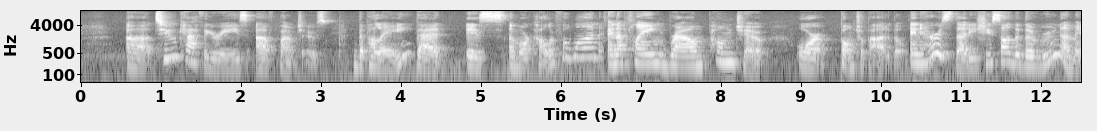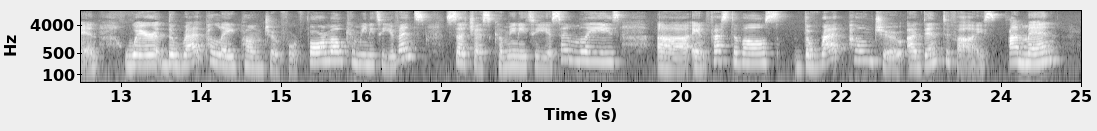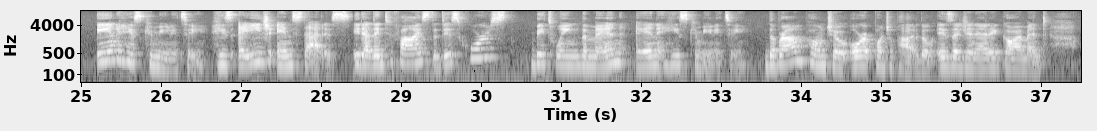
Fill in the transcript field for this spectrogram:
uh, two categories of ponchos. The pallay, that is a more colorful one, and a plain brown poncho or poncho pardo. In her study, she saw that the Runa men wear the red pallay poncho for formal community events such as community assemblies uh, and festivals. The red poncho identifies a man in his community, his age and status. It identifies the discourse between the man and his community. The brown poncho or poncho pardo is a genetic garment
